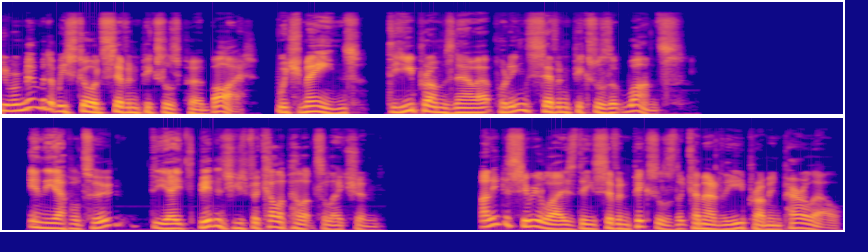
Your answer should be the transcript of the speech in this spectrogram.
You'll remember that we stored 7 pixels per byte, which means the EEPROM's now outputting 7 pixels at once. In the Apple II, the 8th bit is used for colour palette selection. I need to serialize these 7 pixels that come out of the EEPROM in parallel.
